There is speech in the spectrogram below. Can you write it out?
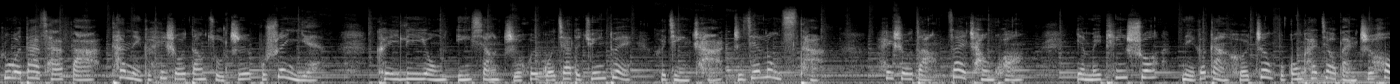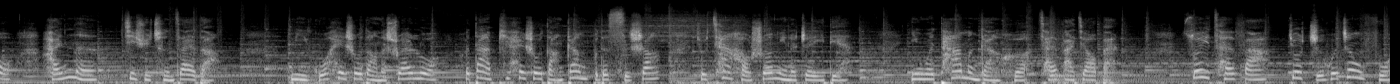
如果大财阀看哪个黑手党组织不顺眼，可以利用影响指挥国家的军队和警察直接弄死他。黑手党再猖狂，也没听说哪个敢和政府公开叫板之后还能继续存在的。米国黑手党的衰落和大批黑手党干部的死伤，就恰好说明了这一点。因为他们敢和财阀叫板，所以财阀就指挥政府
